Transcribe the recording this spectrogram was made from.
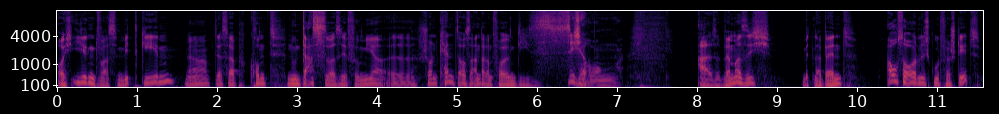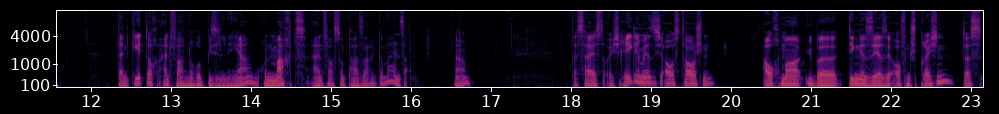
euch irgendwas mitgeben. Ja? Deshalb kommt nun das, was ihr von mir äh, schon kennt aus anderen Folgen, die Sicherung. Also, wenn man sich mit einer Band außerordentlich gut versteht, dann geht doch einfach noch ein bisschen näher und macht einfach so ein paar Sachen gemeinsam. Ja? Das heißt, euch regelmäßig austauschen, auch mal über Dinge sehr, sehr offen sprechen. Das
